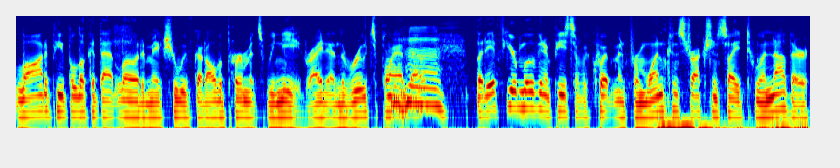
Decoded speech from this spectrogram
A lot of people look at that load and make sure we've got all the permits we need, right? And the routes planned out. Mm-hmm. But if you're moving a piece of equipment from one construction site to another,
